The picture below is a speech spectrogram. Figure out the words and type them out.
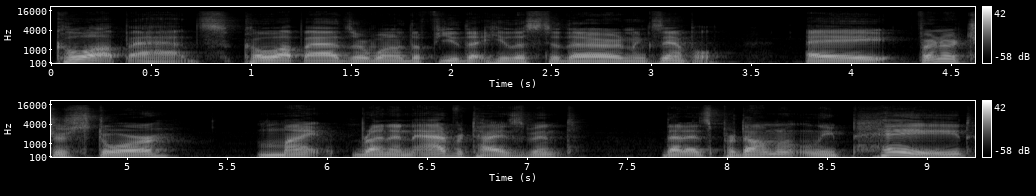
co op ads. Co op ads are one of the few that he listed that are an example. A furniture store might run an advertisement that is predominantly paid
